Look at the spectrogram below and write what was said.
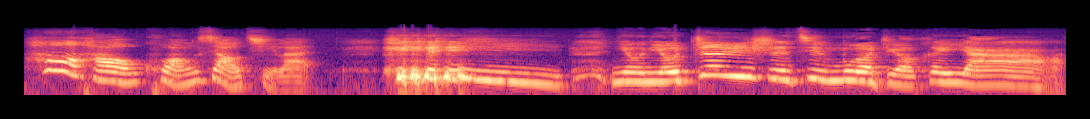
浩浩狂笑起来，嘿嘿嘿！妞妞真是近墨者黑呀，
